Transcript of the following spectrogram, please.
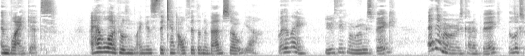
and blankets. I have a lot of pillows and blankets. They can't all fit on the bed, so yeah. By the way, do you think my room is big? I think my room is kind of big. It looks.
